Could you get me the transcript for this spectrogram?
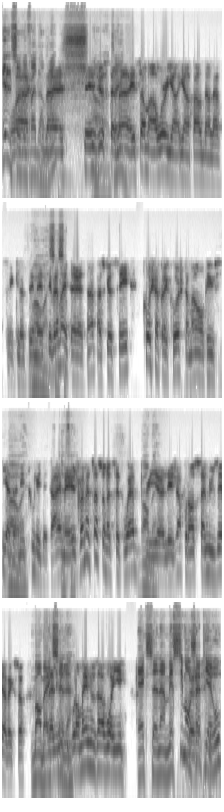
000 si on veut faire de l'argent. Ben, c'est ah, justement, et ça, Mauer, il, il, en parle dans l'article. mais c'est vraiment intéressant parce que c'est couche après couche, comment on réussit à ah donner tous les détails. Mais je vais mettre ça sur notre site web, puis ben. euh, les gens pourront s'amuser avec ça. Bon, ben, excellent. ils pourront même nous envoyer. Excellent. Merci, mon cher Pierrot.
